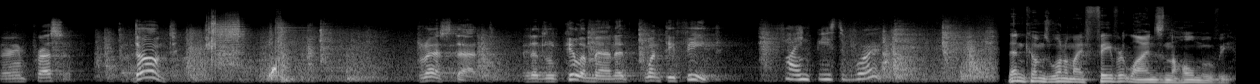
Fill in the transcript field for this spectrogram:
Very impressive. Don't! Press that, and it'll kill a man at 20 feet. Fine piece of work. Then comes one of my favorite lines in the whole movie.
